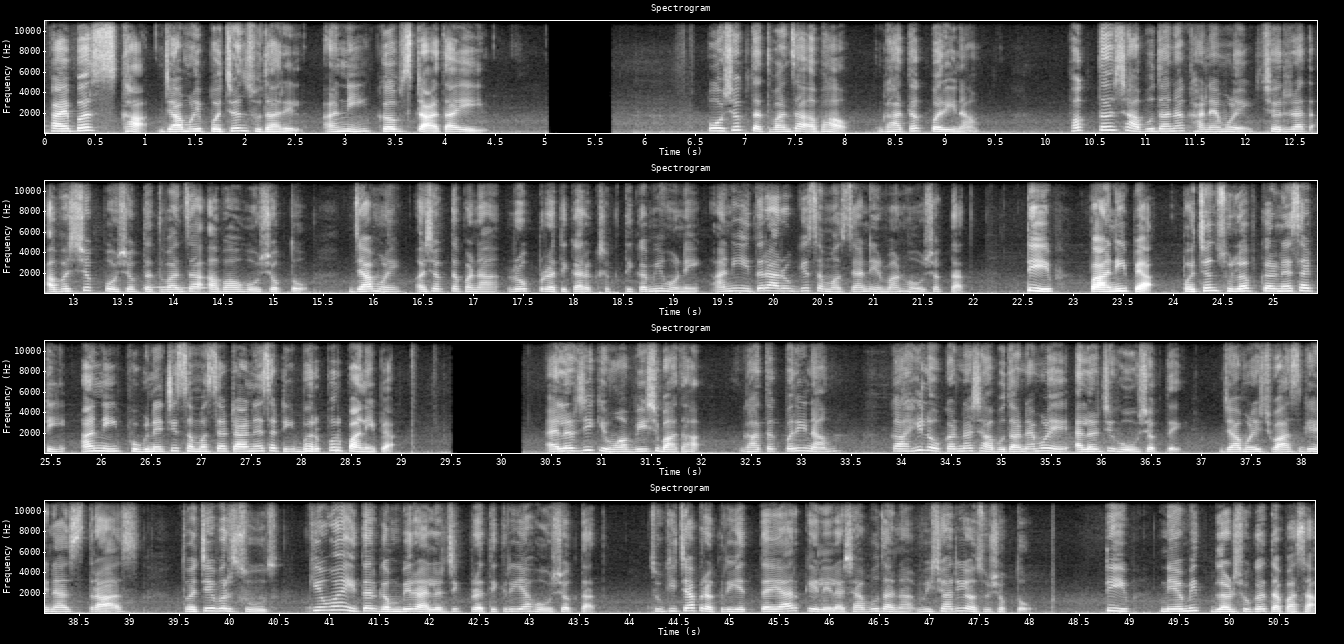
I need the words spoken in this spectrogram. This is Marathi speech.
फायबर्स खा ज्यामुळे पचन सुधारेल आणि कब्ज टाळता येईल. पोषक तत्वांचा अभाव घातक परिणाम. फक्त साबुदाणा खाण्यामुळे शरीरात आवश्यक पोषक तत्वांचा अभाव होऊ शकतो ज्यामुळे अशक्तपणा रोगप्रतिकारक शक्ती कमी होणे आणि इतर आरोग्य समस्या निर्माण होऊ शकतात. टीप पाणी प्या. पचन सुलभ करण्यासाठी आणि फुगण्याची समस्या टाळण्यासाठी भरपूर पाणी प्या. ॲलर्जी किंवा विषबाधा घातक परिणाम. काही लोकांना साबुदाण्यामुळे ॲलर्जी होऊ शकते ज्यामुळे श्वास घेण्यास त्रास त्वचेवर सूज किंवा इतर गंभीर ॲलर्जिक प्रतिक्रिया होऊ शकतात. चुकीच्या प्रक्रियेत तयार केलेला साबुदाणा विषारी असू शकतो. टीप नियमित ब्लड शुगर तपासा.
